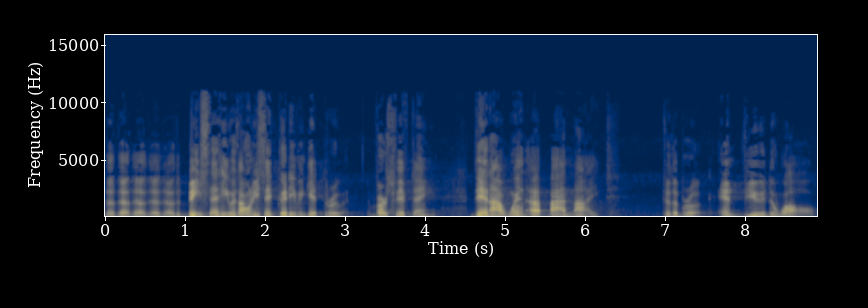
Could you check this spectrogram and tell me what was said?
The, the, the, the, the beast that he was on, he said, couldn't even get through it. Verse 15. Then I went up by night to the brook and viewed the wall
